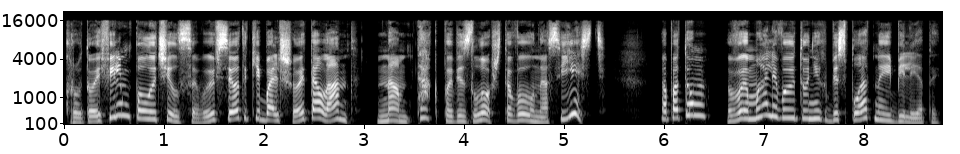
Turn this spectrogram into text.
«Крутой фильм получился, вы все таки большой талант, нам так повезло, что вы у нас есть!» а потом вымаливают у них бесплатные билеты,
